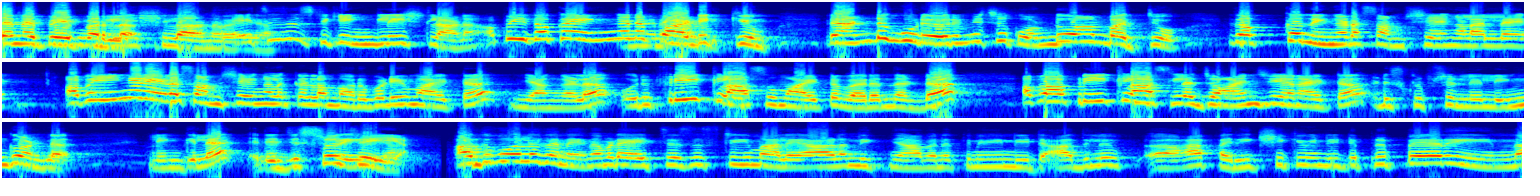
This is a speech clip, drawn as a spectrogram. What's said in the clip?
ജനറൽ പേപ്പറിൽ. എച്ച് എസ് ഇംഗ്ലീഷിലാണ് അപ്പൊ ഇതൊക്കെ എങ്ങനെ പഠിക്കും? രണ്ടും കൂടി ഒരുമിച്ച് കൊണ്ടുപോകാൻ പറ്റൂ. ഇതൊക്കെ നിങ്ങളുടെ സംശയങ്ങളല്ലേ? അപ്പൊ ഇങ്ങനെയുള്ള സംശയങ്ങൾക്കുള്ള മറുപടിയുമായിട്ട് ഞങ്ങൾ ഒരു ഫ്രീ ക്ലാസ്സുമായിട്ട് വരുന്നുണ്ട്. അപ്പൊ ആ ഫ്രീ ക്ലാസ്സിൽ ജോയിൻ ചെയ്യാനായിട്ട് ഡിസ്ക്രിപ്ഷനിൽ ലിങ്ക് ഉണ്ട്. ലിങ്കിൽ രജിസ്റ്റർ ചെയ്യാം. അതുപോലെ തന്നെ നമ്മുടെ H S S T Malayalam വിജ്ഞാപനത്തിന് വേണ്ടിയിട്ട് അതിൽ ആ പരീക്ഷയ്ക്ക് വേണ്ടിയിട്ട് പ്രിപ്പയർ ചെയ്യുന്ന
